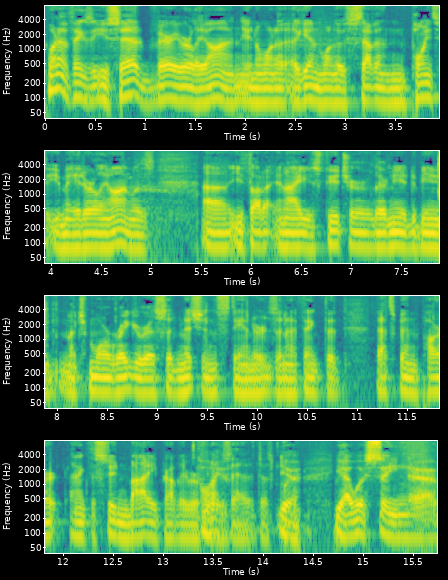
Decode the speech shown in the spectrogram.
One of the things that you said very early on, you know, one of, again, one of those seven points that you made early on was uh, you thought in IU's future there needed to be much more rigorous admissions standards, and I think that that's been part. I think the student body probably reflects oh, yeah. that at this point. Yeah, yeah, we've seen uh,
